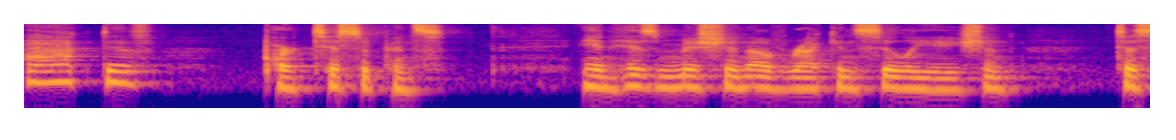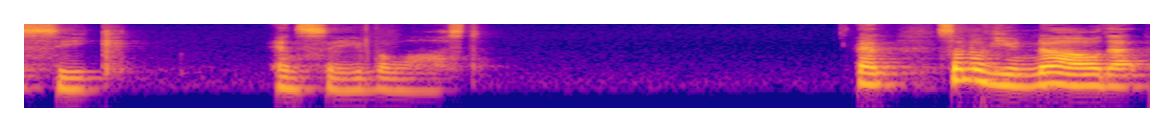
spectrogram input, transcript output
active participants in his mission of reconciliation to seek and save the lost. And some of you know that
